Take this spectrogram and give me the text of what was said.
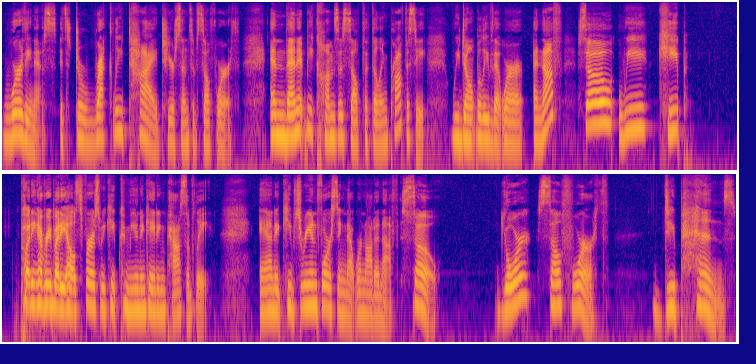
worthiness. It's directly tied to your sense of self worth. And then it becomes a self fulfilling prophecy. We don't believe that we're enough, so we keep putting everybody else first. We keep communicating passively, and it keeps reinforcing that we're not enough. So your self worth depends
